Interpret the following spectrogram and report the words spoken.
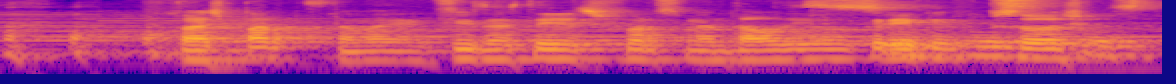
Faz parte também. Fizeste esse esforço mental e eu Sim, queria que as pessoas, mas,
